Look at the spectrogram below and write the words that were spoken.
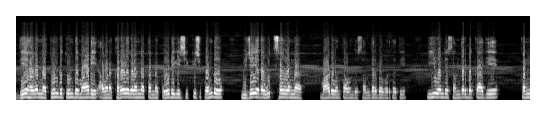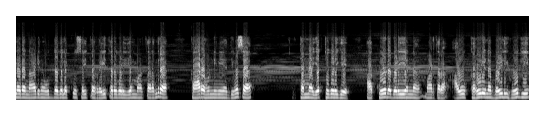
ದೇಹವನ್ನ ತುಂಡು ತುಂಡು ಮಾಡಿ ಅವನ ಕರಳುಗಳನ್ನು ತನ್ನ ಕೋಡಿಗೆ ಸಿಕ್ಕಿಸಿಕೊಂಡು ವಿಜಯದ ಉತ್ಸವವನ್ನು ಮಾಡುವಂಥ ಒಂದು ಸಂದರ್ಭ ಬರ್ತತಿ. ಈ ಒಂದು ಸಂದರ್ಭಕ್ಕಾಗಿಯೇ ಕನ್ನಡ ನಾಡಿನ ಉದ್ದಗಲಕ್ಕೂ ಸಹಿತ ರೈತರುಗಳು ಏನು ಮಾಡ್ತಾರಂದ್ರೆ ಕಾರ ಹುಣ್ಣಿಮೆಯ ದಿವಸ ತಮ್ಮ ಎತ್ತುಗಳಿಗೆ ಆ ಕೋಡ ಬಳಿಯನ್ನು ಮಾಡ್ತಾರೆ. ಅವು ಕರುಳಿನ ಬಳ್ಳಿ ಹೋಗಿ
